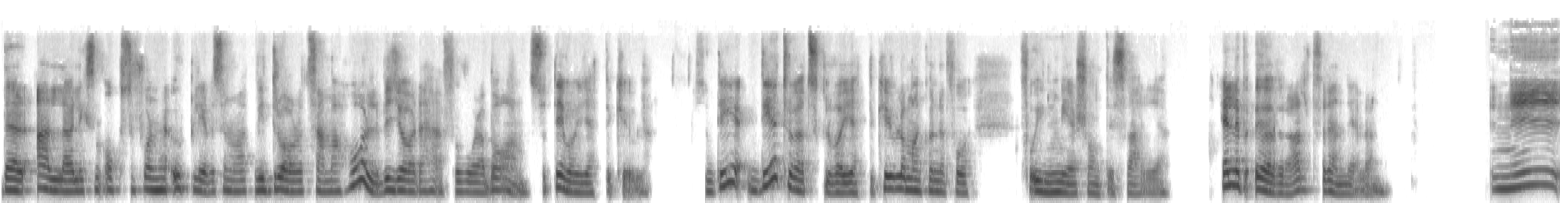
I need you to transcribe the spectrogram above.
där alla liksom också får den här upplevelsen av att vi drar åt samma håll. Vi gör det här för våra barn. Så det var jättekul. Så det, det tror jag att skulle vara jättekul om man kunde få, få in mer sånt i Sverige. Eller överallt för den delen. Ni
